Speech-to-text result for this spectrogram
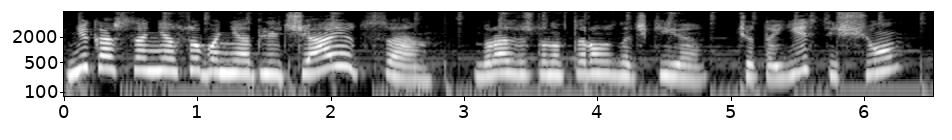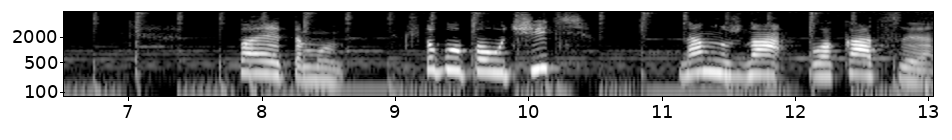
Мне кажется, они особо не отличаются. Ну, разве что на втором значке что-то есть еще. Поэтому, чтобы получить, нам нужна локация.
